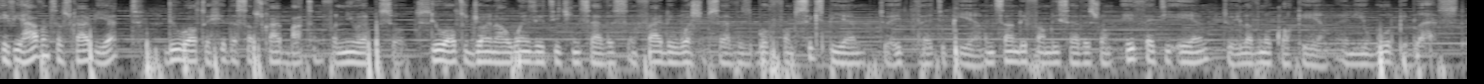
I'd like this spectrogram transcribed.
If you haven't subscribed yet, do well to hit the subscribe button for new episodes. Do well to join our Wednesday teaching service and Friday worship service both from 6 p.m. to 8:30 p.m. and Sunday family service from 8:30 a.m. to 11 o'clock a.m. and you will be blessed.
